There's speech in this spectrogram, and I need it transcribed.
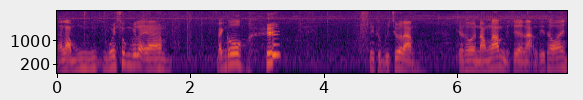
Đó là mu- muối sung với lại à, bánh ngô thì thử buổi trưa làm. Chưa thôi, nóng lắm chưa làm tí thôi.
